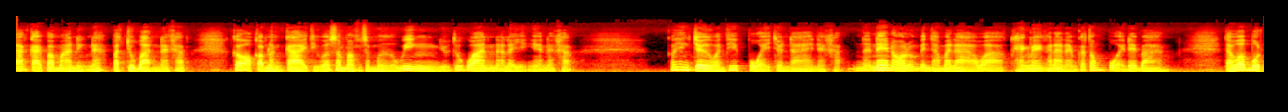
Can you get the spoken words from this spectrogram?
ร่างกายประมาณหนึ่งนะปัจจุบันนะครับ ก็ออกกำลังกายถือว่าสม่ำเสมอวิ่งอยู่ทุกวันอะไรอย่างเงี้ยนะครับ ก็ยังเจอวันที่ป่วยจนได้นะครับ แน่นอนว่าเป็นธรรมดาว่าแข็งแรงขนาดไหนก็ต้องป่วยได้บ้าง แต่ว่าบท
